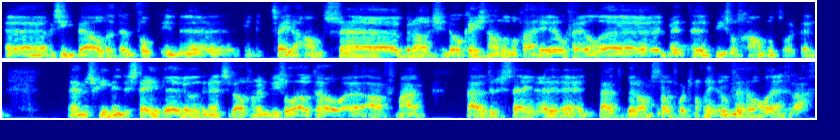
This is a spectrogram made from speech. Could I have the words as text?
uh, we zien wel dat er bijvoorbeeld in de, in de tweedehands uh, branche, in de occasionhandel, nog wel heel veel met diesels gehandeld wordt. En, en, misschien in de steden willen de mensen wel van hun dieselauto af, maar buiten de steden, buiten de Randstad, wordt er nog heel mhm. veel en graag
